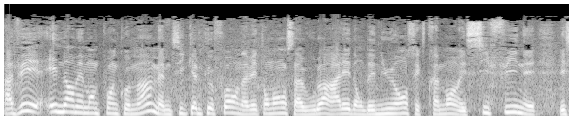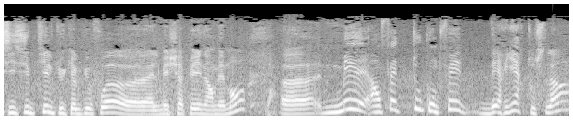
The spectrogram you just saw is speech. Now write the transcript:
avaient énormément de points communs, même si quelquefois on avait tendance à vouloir aller dans des nuances extrêmement et si fines et, et si subtiles que quelquefois elles m'échappaient énormément. mais en fait, tout compte fait derrière tout cela,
